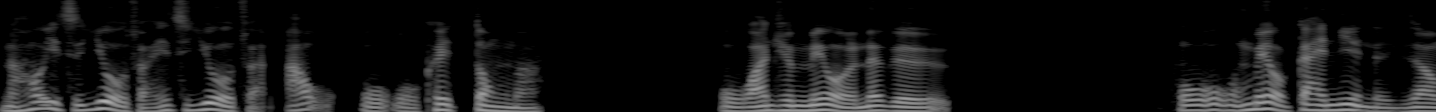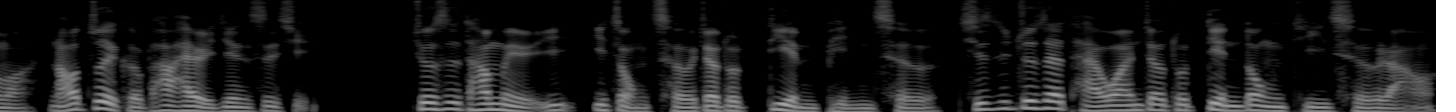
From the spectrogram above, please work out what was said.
然后一直右转，一直右转啊！我我可以动吗？我完全没有那个，我我没有概念的，你知道吗？然后最可怕还有一件事情，就是他们有一一种车叫做电瓶车，其实就在台湾叫做电动机车啦哦。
